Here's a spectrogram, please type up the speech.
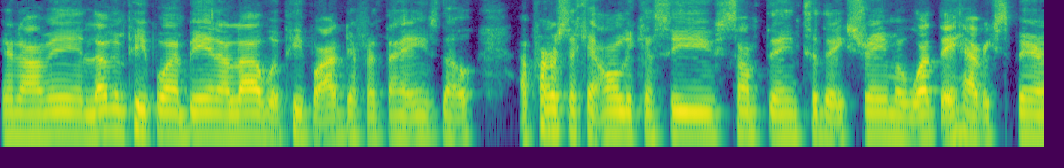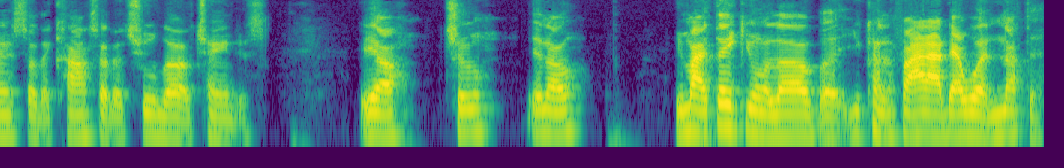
You know what I mean? Loving people and being in love with people are different things, though. A person can only conceive something to the extreme of what they have experienced, so the concept of true love changes. Yeah, true. You know, you might think you're in love, but you kind of find out that wasn't nothing.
